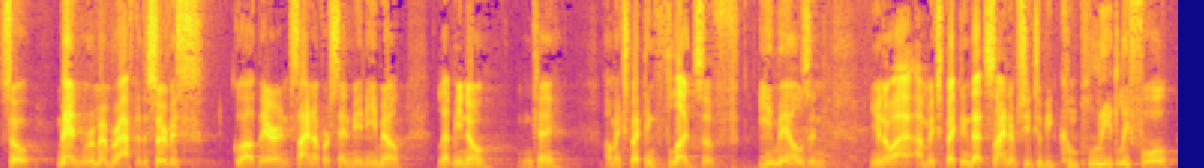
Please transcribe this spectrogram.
So, men, remember, after the service, go out there and sign up or send me an email. Let me know, okay? I'm expecting floods of emails, and, you know, I, I'm expecting that sign up sheet to be completely full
